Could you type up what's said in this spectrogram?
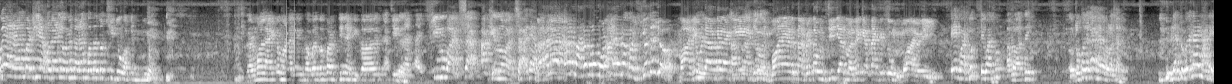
ઓય રંગ બદલી આખો દાડી અમે રંગ બદલતો જ સીધું આખી દુનિયા. ઘરમાં લાઈટો મારી ખબર તો પડતી નથી કે આ ચીજ ના થાય. કિંગ બાદશાહ આખિરનો બાદશાહ. અરે મારો તો ઉડાવતા રાખી. તું. તમે તો ગયા મને કહેતા કે તું એક વાત કહું એક વાત કહું આપણે વાત નહીં. ચોખ્ખો બોલો સાથે? બ્લેક ચોખ્ખો દેખાય ખાલે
